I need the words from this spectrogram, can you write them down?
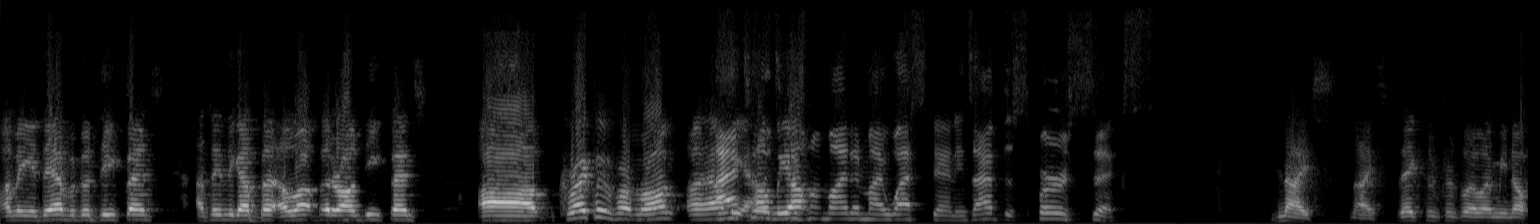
I mean, they have a good defense. I think they got a lot better on defense. Uh, correct me if I'm wrong. Uh, help I me, help me changed out. my mind in my West standings. I have the Spurs six. Nice, nice. Thanks for letting me know.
